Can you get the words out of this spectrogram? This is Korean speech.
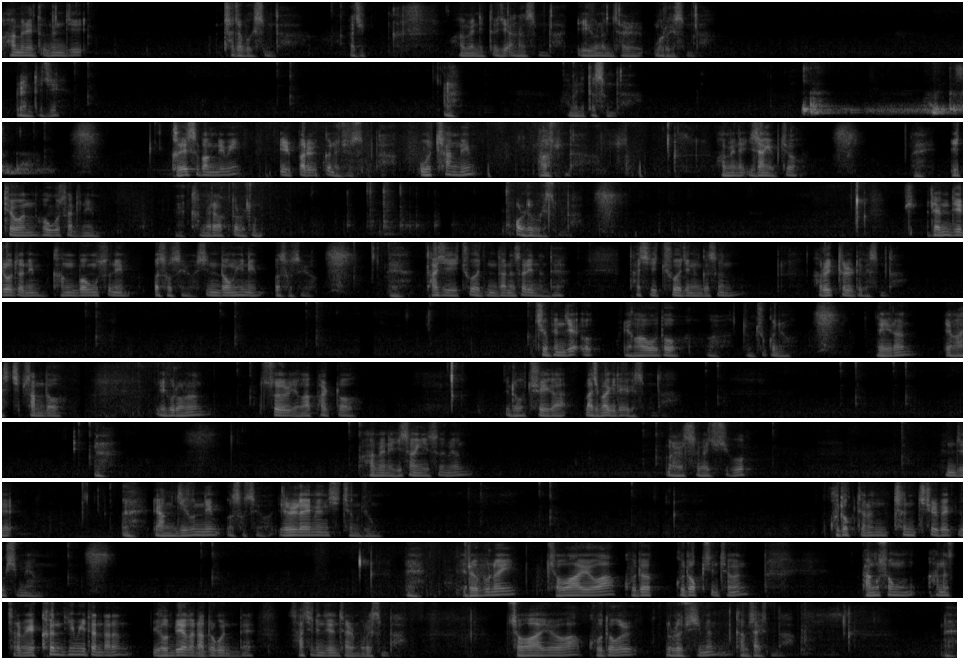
화면이 뜨는지 찾아보겠습니다. 아직 화면이 뜨지 않았습니다. 이유는 잘 모르겠습니다. 왜 안 뜨지? 아, 화면이 떴습니다. 화면이 떴습니다. 그레스방님이 일발을 끊어주셨습니다. 우창님, 반갑습니다. 화면에 이상이 없죠? 네, 이태원 호구사리님, 네, 카메라 각도를 좀 올려보겠습니다. 랜디 로저님, 강봉수님, 어서오세요. 신동희님, 어서오세요. 네, 다시 추워진다는 설이 있는데, 다시 추워지는 것은 하루 이틀 되겠습니다. 지금 현재 어, 영하 5도, 어, 좀 춥군요. 내일은 영하 13도, 이후로는 수요일 영하 8도, 이로 추위가 마지막이 되겠습니다. 네. 화면에 이상이 있으면 말씀해 주시고, 현재 네, 양지훈님 어서오세요. 14명 시청 중. 구독자는 1760명. 네. 여러분의 좋아요와 구독, 구독 신청은 방송하는 사람에게 큰 힘이 된다는 유언비어가 나돌고 있는데 사실인지는 잘 모르겠습니다. 좋아요와 구독을 눌러주시면 감사하겠습니다. 네.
